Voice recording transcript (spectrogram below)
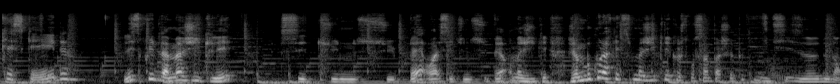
Cascade, l'esprit de la magie clé. C'est une super, ouais, c'est une super magie clé. J'aime beaucoup l'archétype magie clé que je trouve sympa. Je sais pas qu'il utilise euh, dedans.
